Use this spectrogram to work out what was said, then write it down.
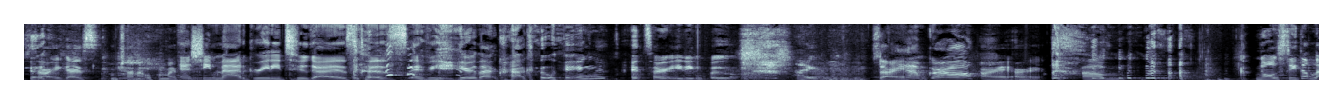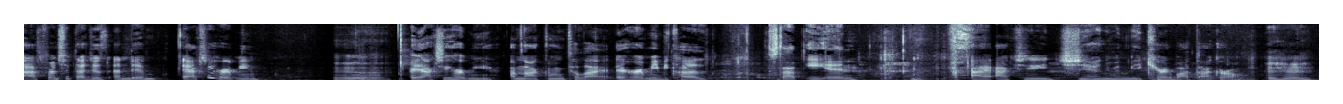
Sorry, guys. I'm trying to open my. And she mad greedy too, guys. Because if you hear that crackling, it's her eating food. Like, Sorry. damn, girl. All right, all right. Um, No, see the last friendship that just ended, it actually hurt me. It actually hurt me. I'm not going to lie. It hurt me because Stop eating. I actually genuinely cared about that girl. Mm-hmm.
